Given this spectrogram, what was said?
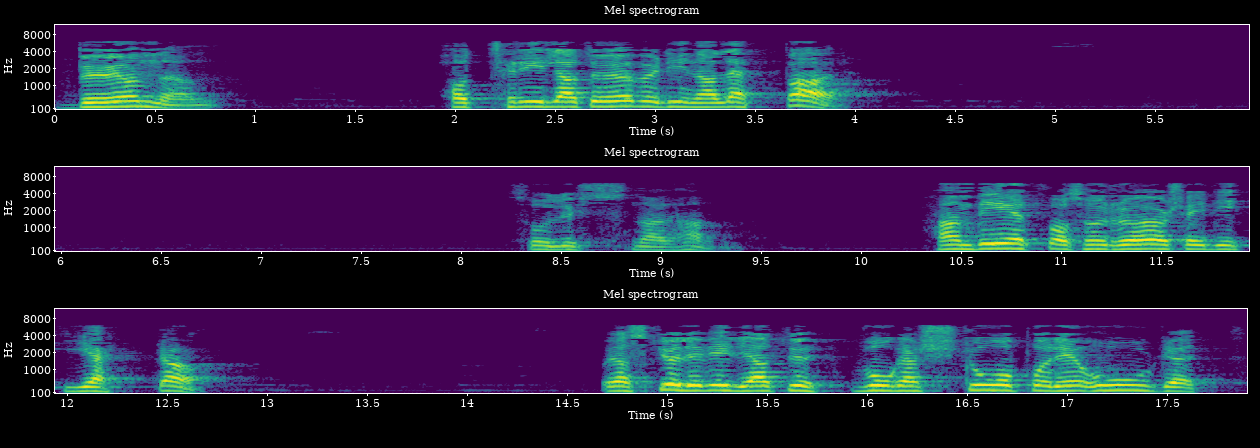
bönen har trillat över dina läppar så lyssnar han. Han vet vad som rör sig i ditt hjärta. Och jag skulle vilja att du vågar stå på det ordet.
